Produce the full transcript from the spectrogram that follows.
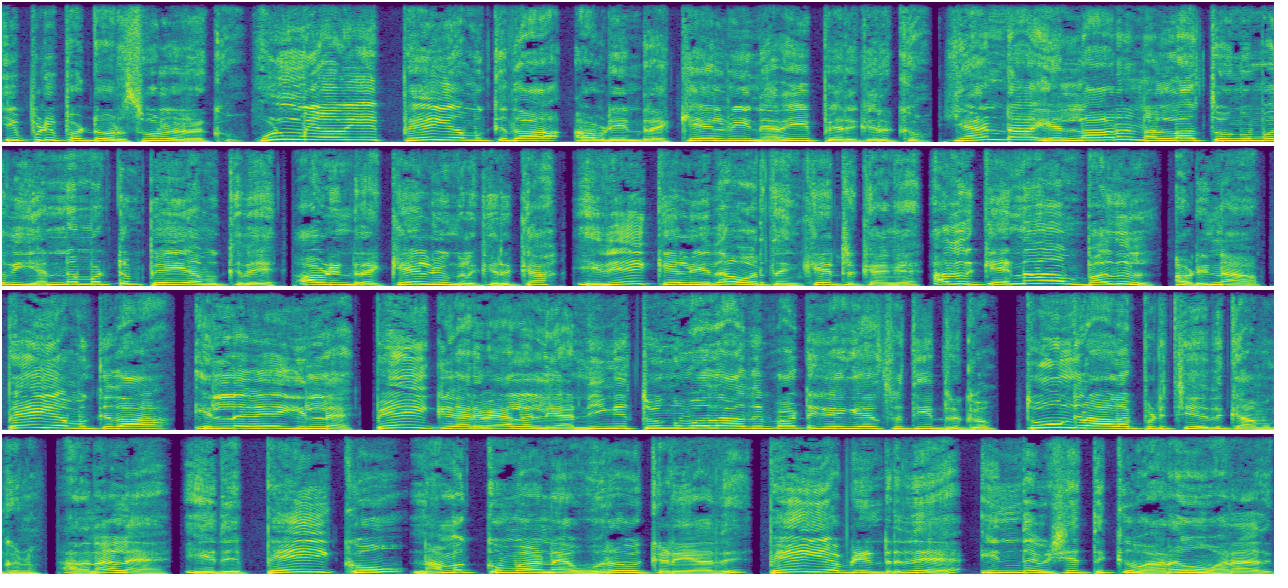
இப்படிப்பட்ட ஒரு சூழல் இருக்கும். உண்மையாவே பேய் அமுக்குதா அப்படின்ற கேள்வி நிறைய பேருக்கு இருக்கும். ஏன்டா எல்லாரும் நல்லா தூங்கும் போது என்ன மட்டும் பேய் அமுக்குதே அப்படின்ற கேள்வி உங்களுக்கு இருக்கா? இதே கேள்விதான் ஒருத்தங்க கேட்டிருக்காங்க. அதற்கு என்னதான் பதில் அப்படின்னா பேய் அமுக்குதா? இல்லவே இல்ல. பேய்க்கு வேற வேலை இல்லையா? நீங்க தூங்கும் போது அது பாட்டுக்கு எங்கேயாவது சுத்திட்டு இருக்கும். தூங்குற ஆளை பிடிச்சு எதுக்கு அமுக்கணும்? அதனால இது பேய்க்கும் நமக்கும் நமக்குமான உறவு கிடையாது. பேய் அப்படின்றது இந்த விஷயத்துக்கு வரவும் வராது.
